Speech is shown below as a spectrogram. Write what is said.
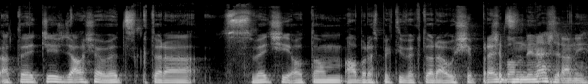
A to je tiež ďalšia vec, ktorá svedčí o tom, alebo respektíve, ktorá už je pred... Že bol nenažraný.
